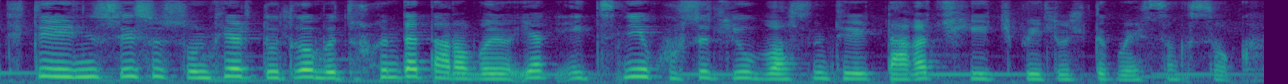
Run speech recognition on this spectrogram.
Гэтэ Иесус үнэхээр дүлгөөн бай зүрхэндээ тараа буюу яг эзний хүсэл юу болсон тэрийг дагаж хийж биелүүлдэг байсан гэсэн үг.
